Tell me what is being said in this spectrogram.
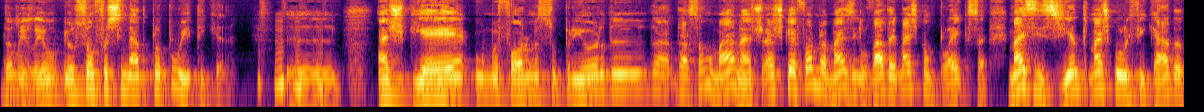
Dalila, eu, eu sou fascinado pela política. uh, acho que é uma forma superior de, de, de ação humana. Acho, acho, que é a forma mais elevada e mais complexa, mais exigente, mais qualificada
